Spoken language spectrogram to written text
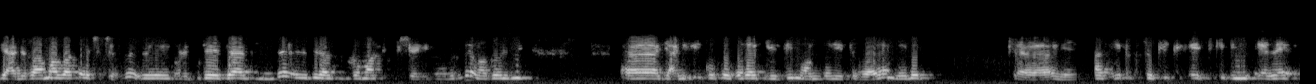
yani Ramallah'ta açıkçası e, buraya geldiğimde e, biraz romantik bir şey gibi olurdu ama böyle bir e, yani ilk okullara girdiğim andan itibaren böyle e, hani yıkık dökük eski bir eve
